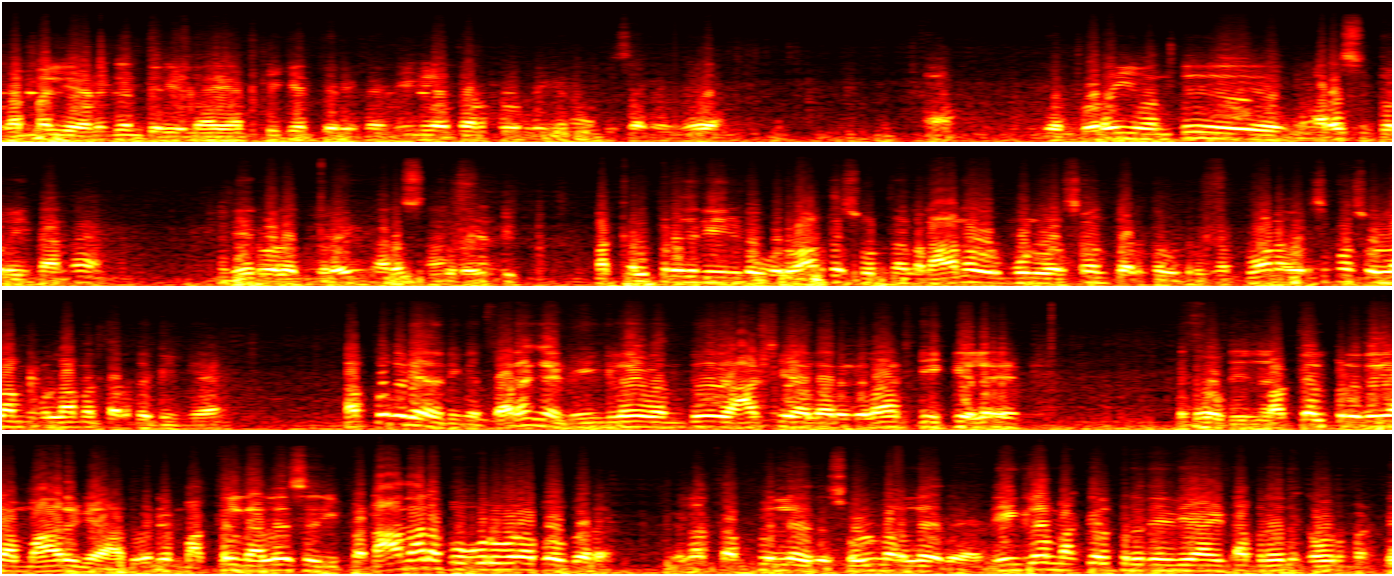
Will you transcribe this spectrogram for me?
எம்எல்ஏனுக்கும் தெரியல எம்பிக்கும் தெரியல. நீங்களே திறந்து விடுறீங்கன்னு வந்து சார் அது ஆ? இந்த துறை வந்து அரசு துறை தானே? நீர்வளத்துறை அரசு துறை. மக்கள் பிரதிநிதிகிட்ட ஒரு வார்த்தை சொன்னாங்க நானும் ஒரு மூணு வருஷம் திறந்து விட்டுருக்கேன். போன வருஷமா சொல்லாம கொள்ளாம திறந்துட்டீங்க. தப்பு கிடையாது. நீங்க தரங்க. நீங்களே வந்து ஆட்சியாளர்களா நீங்களே மக்கள் பிரதிநிதியா மாறுங்க. அது வந்து மக்கள் நல்ல சரி. இப்ப நான் தானே இப்ப ஒரு ஊரா போக போறேன். இதெல்லாம் தப்பு இல்ல. இது சொல்லணும்ல இது நீங்களே மக்கள் பிரதிநிதி ஆயிட்டா அப்புறம் government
